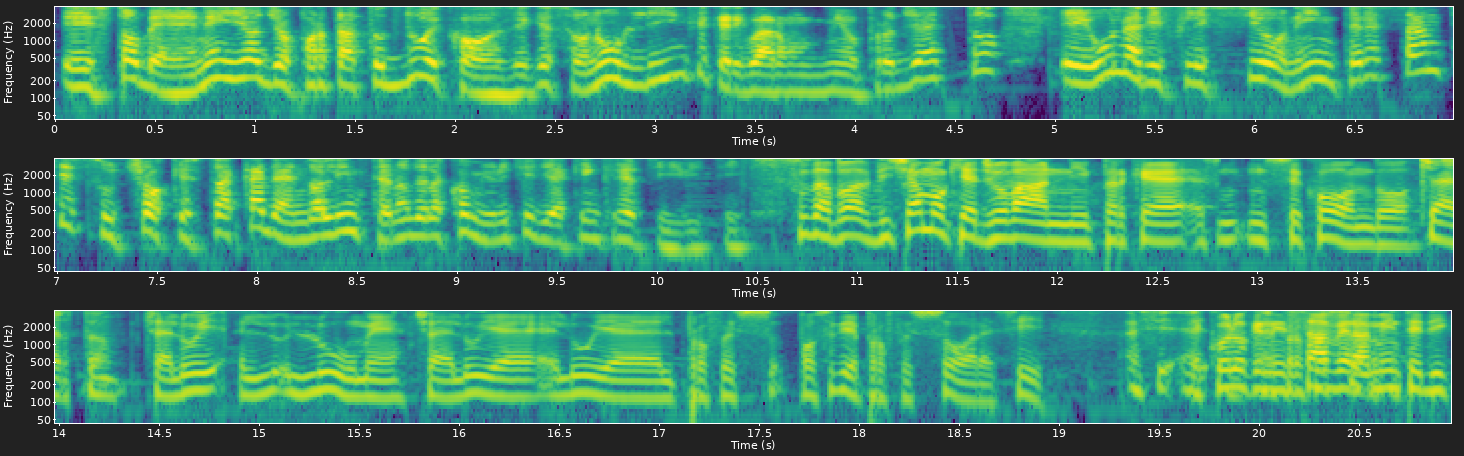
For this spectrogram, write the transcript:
E sto bene. Io oggi ho portato due cose che sono un link che riguarda un mio progetto e una riflessione interessante su ciò che sta accadendo all'interno della community di Hacking Creativity. Scusa, diciamo chi è Giovanni perché un secondo. Certo. Cioè, lui è l- lume, cioè lui è, lui è il professore, posso dire professore, sì. Eh sì, È quello che ne sa professore. veramente di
